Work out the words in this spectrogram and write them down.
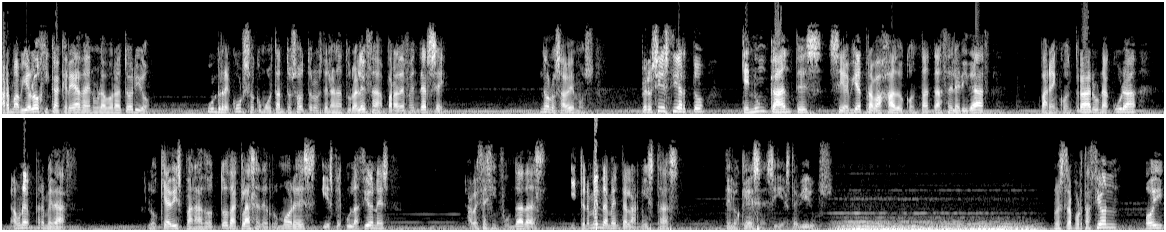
arma biológica creada en un laboratorio, un recurso como tantos otros de la naturaleza para defenderse. No lo sabemos, pero sí es cierto que nunca antes se había trabajado con tanta celeridad para encontrar una cura a una enfermedad, lo que ha disparado toda clase de rumores y especulaciones, a veces infundadas y tremendamente alarmistas, de lo que es en sí este virus. Nuestra aportación hoy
